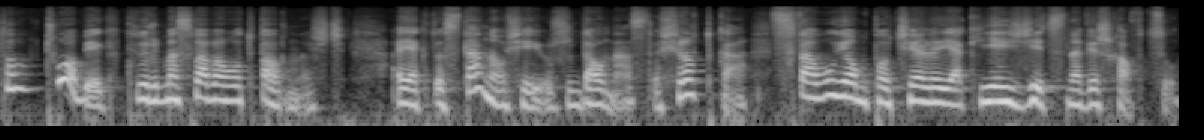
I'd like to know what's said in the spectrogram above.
to człowiek, który ma słabą odporność. A jak dostaną się już do nas, do środka, swałują po ciele jak jeździec na wierzchowcu,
